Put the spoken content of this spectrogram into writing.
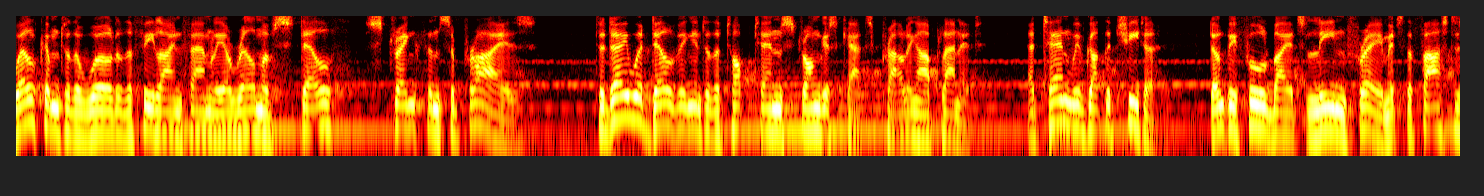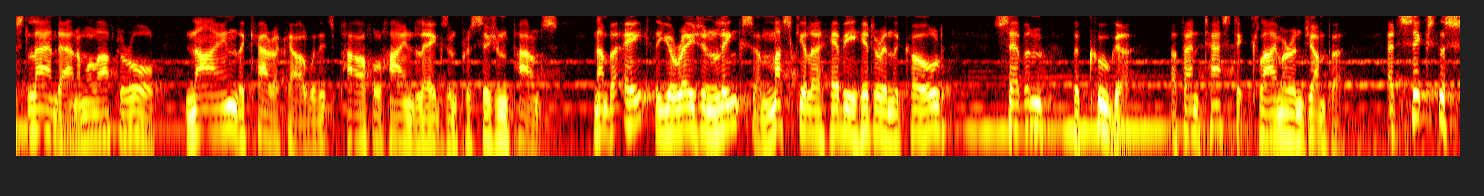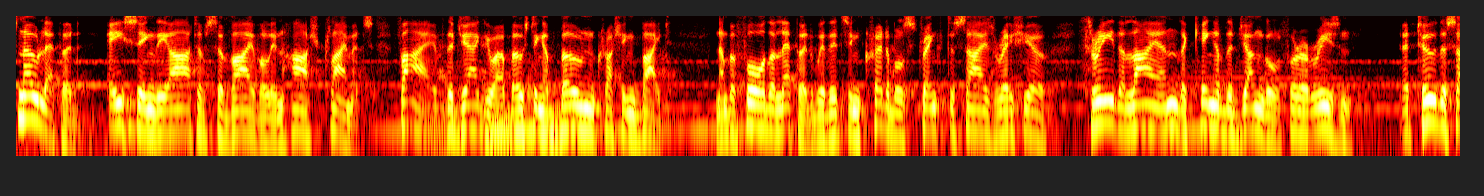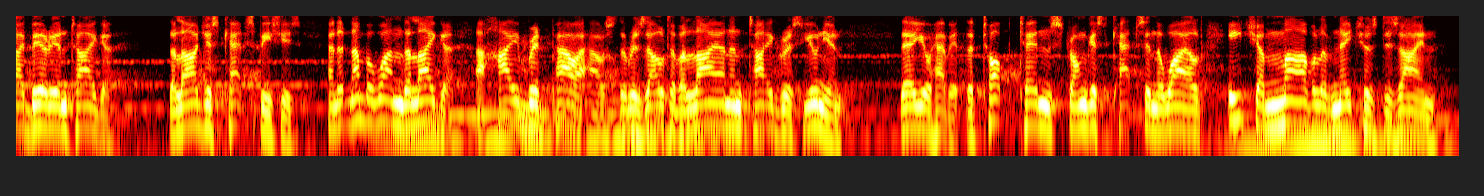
Welcome to the world of the feline family, a realm of stealth, strength and surprise. Today we're delving into the top 10 strongest cats prowling our planet. At 10 we've got the cheetah. Don't be fooled by its lean frame, it's the fastest land animal after all. 9. The caracal with its powerful hind legs and precision pounce. Number 8. The Eurasian lynx, a muscular heavy hitter in the cold. 7. The cougar, a fantastic climber and jumper. At 6. The snow leopard, acing the art of survival in harsh climates. 5. The jaguar, boasting a bone-crushing bite. Number 4. The leopard, with its incredible strength-to-size ratio. 3. The lion, the king of the jungle, for a reason. At 2. The Siberian tiger, the largest cat species. And at number 1. The liger, a hybrid powerhouse, the result of a lion and tigress union. There you have it, the top 10 strongest cats in the wild, each a marvel of nature's design.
